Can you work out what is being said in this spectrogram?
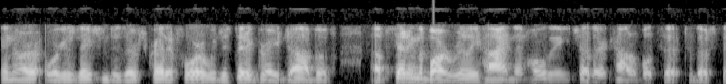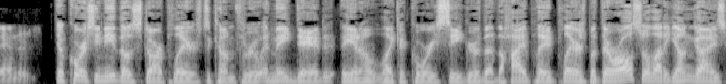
in our organization deserves credit for. We just did a great job of of setting the bar really high and then holding each other accountable to, to those standards. Of course, you need those star players to come through, and they did, you know, like a Corey Seager, the, the high paid players, but there were also a lot of young guys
